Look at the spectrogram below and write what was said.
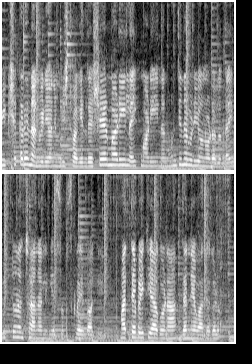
ವೀಕ್ಷಕರೇ, ನನ್ನ ವಿಡಿಯೋ ನಿಮ್ಗೆ ಇಷ್ಟವಾಗಿದ್ರೆ ಶೇರ್ ಮಾಡಿ ಲೈಕ್ ಮಾಡಿ. ನನ್ನ ಮುಂದಿನ ವಿಡಿಯೋ ನೋಡಲು ದಯವಿಟ್ಟು ನನ್ನ ಚಾನಲ್ಗೆ ಸಬ್ಸ್ಕ್ರೈಬ್ ಆಗಿ. ಮತ್ತೆ ಭೇಟಿಯಾಗೋಣ. ಧನ್ಯವಾದಗಳು.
